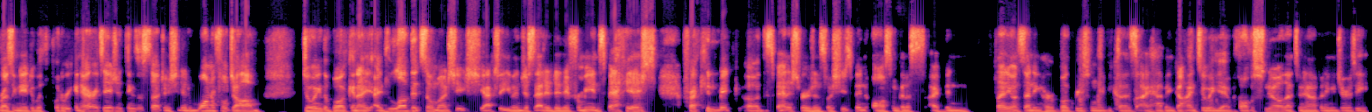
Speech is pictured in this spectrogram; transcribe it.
resonated with Puerto Rican heritage and things as such. And she did a wonderful job. doing the book, and I, I loved it so much. She, she actually even just edited it for me in Spanish, for I can make uh, the Spanish version. So she's been awesome. Gonna I've been planning on sending her a book recently because I haven't gotten to it yet with all the snow that's been happening in Jersey.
